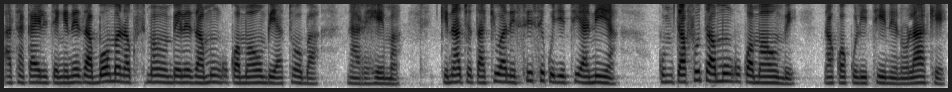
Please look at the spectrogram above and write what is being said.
atakayelitengeneza boma na kusimama mbele za Mungu kwa maombi ya toba na rehema. Kinachotakiwa ni sisi kujitia nia, kumtafuta Mungu kwa maombi na kwa kulitii neno lake,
